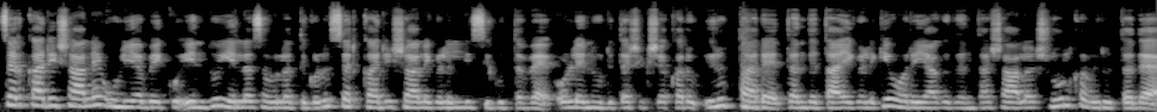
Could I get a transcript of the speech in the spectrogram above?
ಸರ್ಕಾರಿ ಶಾಲೆ ಉಳಿಯಬೇಕು ಎಂದು ಎಲ್ಲ ಸವಲತ್ತುಗಳು ಸರ್ಕಾರಿ ಶಾಲೆಗಳಲ್ಲಿ ಸಿಗುತ್ತವೆ. ಒಳ್ಳೆ ನುರಿತ ಶಿಕ್ಷಕರು ಇರುತ್ತಾರೆ. ತಂದೆ ತಾಯಿಗಳಿಗೆ ಹೊರೆಯಾಗದಂತಹ ಶಾಲಾ ಶುಲ್ಕವಿರುತ್ತದೆ.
